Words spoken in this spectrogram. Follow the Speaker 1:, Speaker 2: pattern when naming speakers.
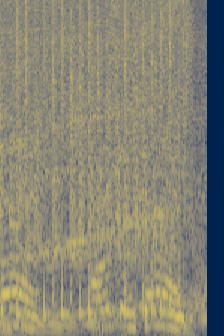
Speaker 1: good. Everything's
Speaker 2: good.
